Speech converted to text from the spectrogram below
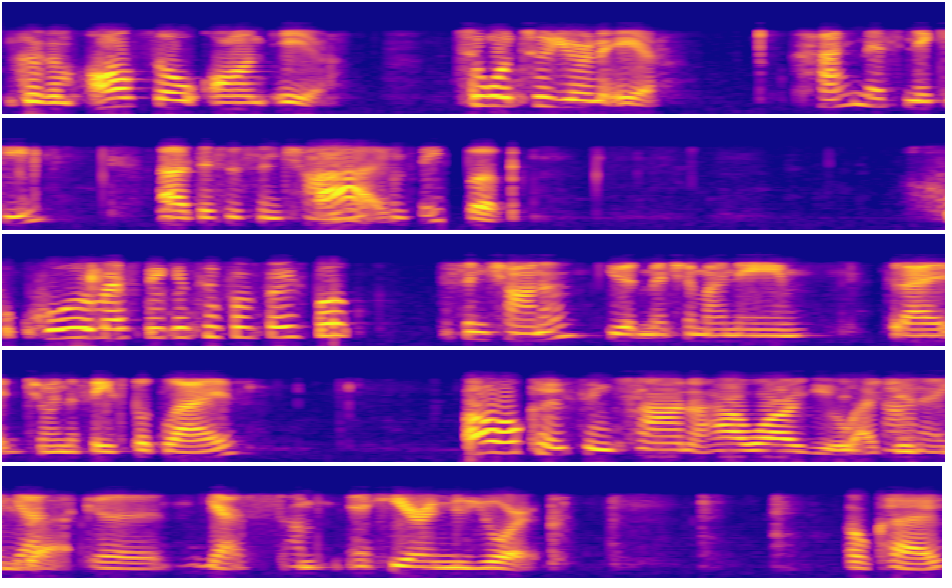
because I'm also on air. 212, you're on the air. Hi, Miss Nikki. Uh, this is Hi. Sanchana from Facebook. Who, who am I speaking to from Facebook? Sanchana, you had mentioned my name that I had joined the Facebook Live. Oh, okay, Sinchana. How are you? I did see yes, that. good. Yes, I'm here in New York. Okay.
